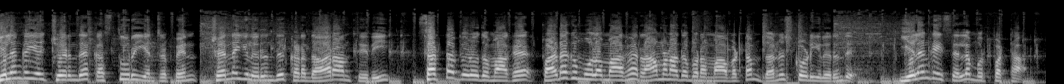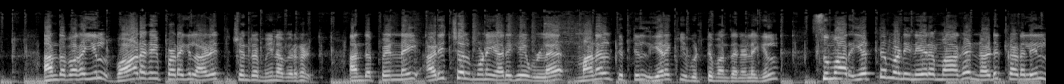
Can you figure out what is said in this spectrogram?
இலங்கையைச் சேர்ந்த கஸ்தூரி என்ற பெண் சென்னையிலிருந்து கடந்த ஆறாம் தேதி சட்டவிரோதமாக படகு மூலமாக ராமநாதபுரம் மாவட்டம் தனுஷ்கோடியிலிருந்து இலங்கை செல்ல முற்பட்டார். அந்த வகையில் வாடகை படகில் அழைத்துச் சென்ற மீனவர்கள் அந்த பெண்ணை அரிச்சல் முனை அருகே உள்ள மணல் திட்டில் இறக்கி விட்டு வந்த நிலையில் சுமார் எட்டு மணி நேரமாக நடுக்கடலில்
